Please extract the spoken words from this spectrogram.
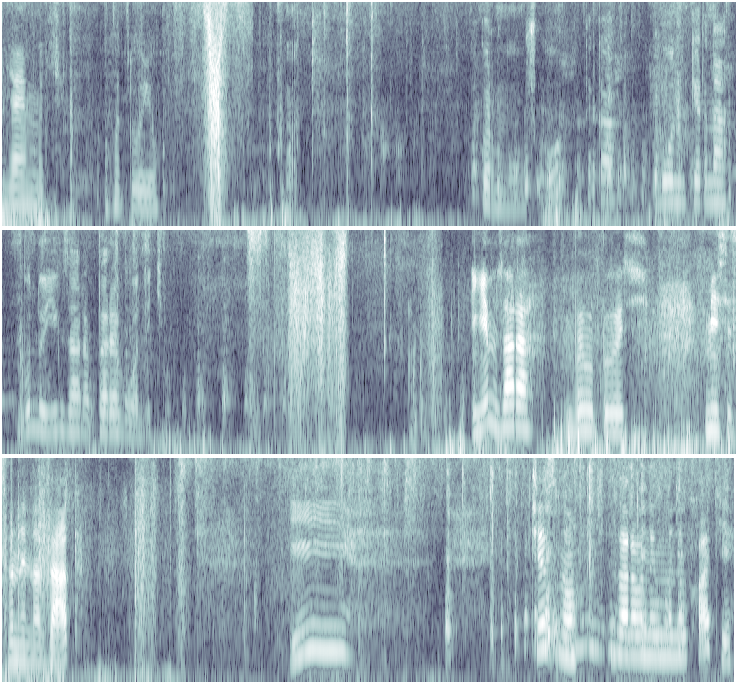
Я їм готую от кормушку така бункерна. Буду їх зараз переводити. Їм зараз вилупились місяць вони назад. І чесно, зараз вони в мене в хаті.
